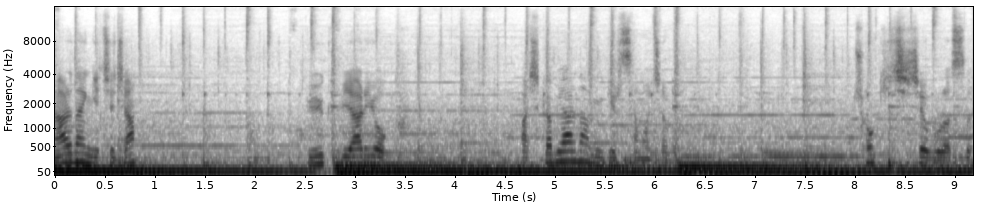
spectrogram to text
Nereden geçeceğim? Büyük bir yer yok. Başka bir yerden mi girsem acaba? Çok iç içe burası.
